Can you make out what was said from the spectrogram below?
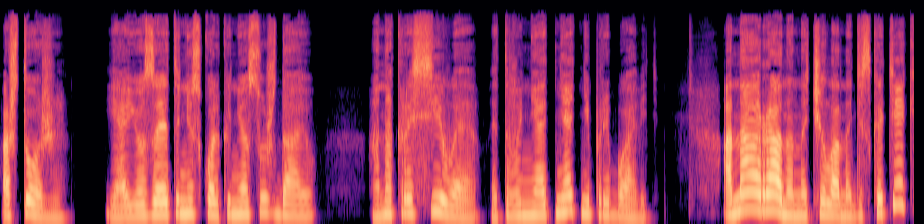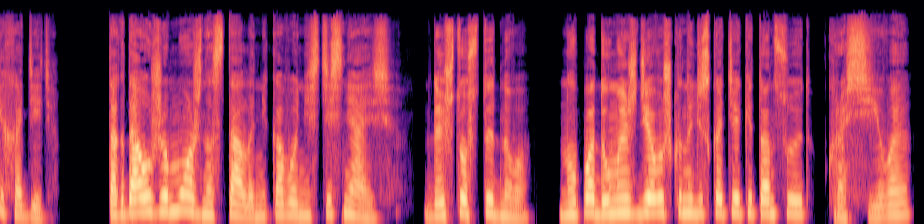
а что же, я ее за это нисколько не осуждаю. Она красивая, этого не отнять, не прибавить. Она рано начала на дискотеке ходить. Тогда уже можно стало, никого не стесняясь. Да и что стыдного? Ну, подумаешь, девушка на дискотеке танцует. Красивая.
